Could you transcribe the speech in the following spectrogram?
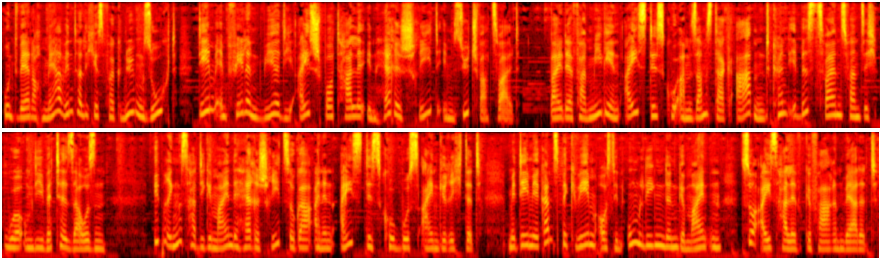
Und wer noch mehr winterliches Vergnügen sucht, dem empfehlen wir die Eissporthalle in Herrischried im Südschwarzwald. Bei der Familien-Eisdisco am Samstagabend könnt ihr bis 22 Uhr um die Wette sausen. Übrigens hat die Gemeinde Herrischried sogar einen Eisdisco-Bus eingerichtet, mit dem ihr ganz bequem aus den umliegenden Gemeinden zur Eishalle gefahren werdet.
